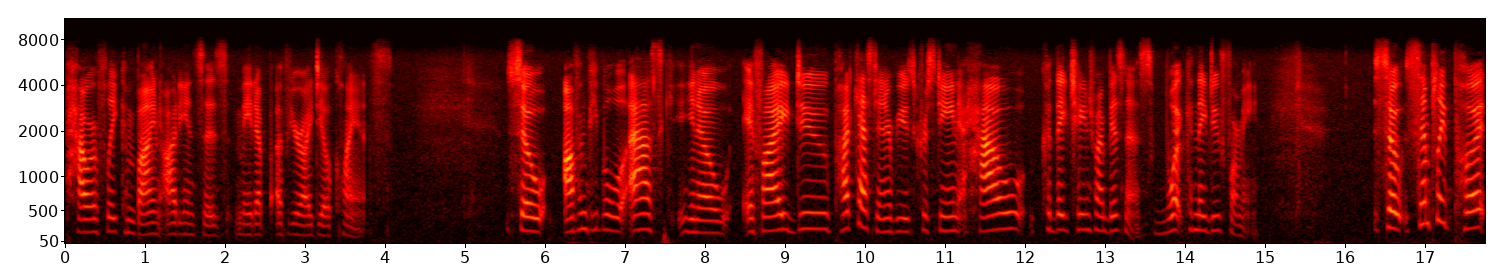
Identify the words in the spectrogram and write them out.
powerfully combine audiences made up of your ideal clients. So often people will ask, you know, if I do podcast interviews, Christine, how could they change my business? What can they do for me? So, simply put,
